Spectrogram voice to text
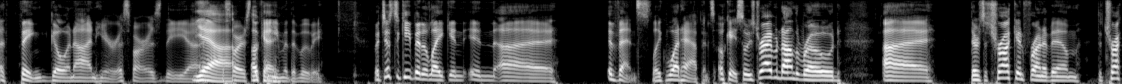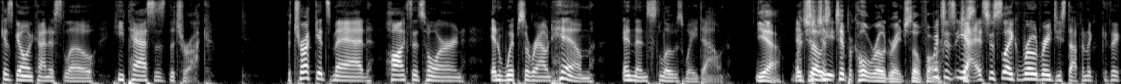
a thing going on here as far as the uh, Yeah, as far as the okay. theme of the movie. But just to keep it like in in uh, events, like what happens? Okay, so he's driving down the road. Uh, there's a truck in front of him. The truck is going kind of slow. He passes the truck. The truck gets mad, honks its horn, and whips around him, and then slows way down. yeah which so is just he- typical road rage so far Which is Just- yeah, it's just like road ragey stuff, and the the,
